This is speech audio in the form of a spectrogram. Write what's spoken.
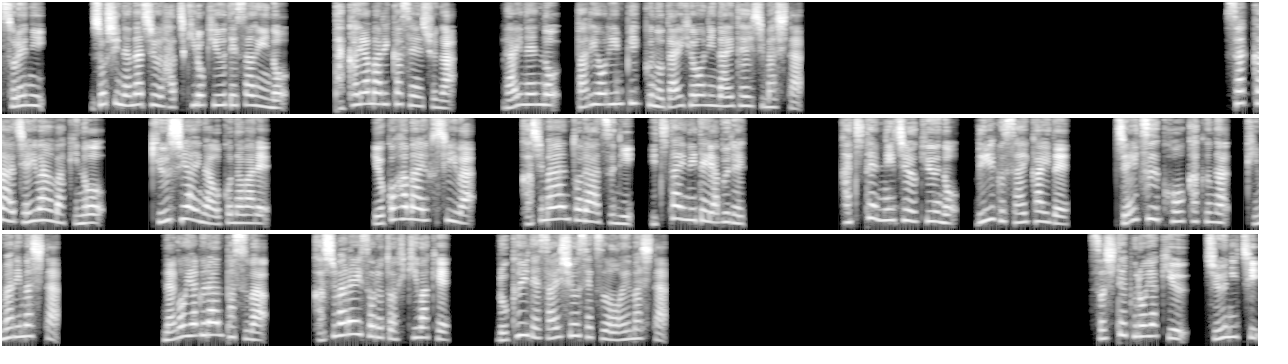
それに、女子78キロ級で3位の高山理香選手が、来年のパリオリンピックの代表に内定しました。サッカー J1 は昨日、9試合が行われ、横浜 FC は、鹿島アントラーズに1対2で敗れ、勝ち点29のリーグ最下位で J2 降格が決まりました。名古屋グランパスは、柏レイソルと引き分け、6位で最終節を終えました。そしてプロ野球、中日。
